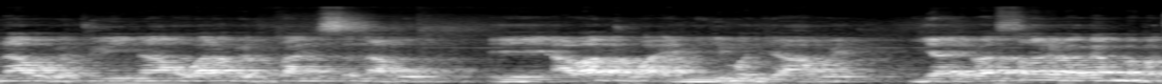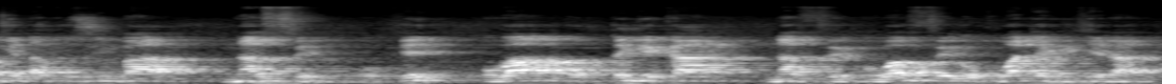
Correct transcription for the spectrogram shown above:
naawe bwe tulina obana bwe tutandise nabo abatuwa emirimu gyabwe ya ebasala ne bagamba bagenda kuzimba naffe okay? Oba okutegeka naffe oba ffe okubategekera.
